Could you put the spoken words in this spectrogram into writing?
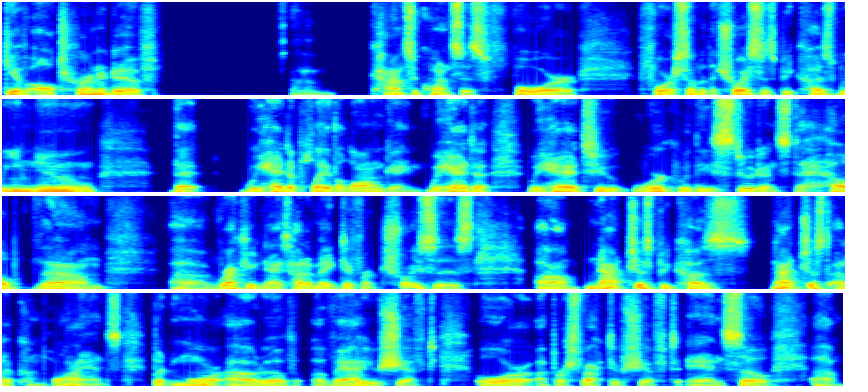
give alternative um, consequences for for some of the choices because we knew that we had to play the long game. We had to we had to work with these students to help them uh, recognize how to make different choices, um, not just because not just out of compliance, but more out of a value shift or a perspective shift. And so um,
